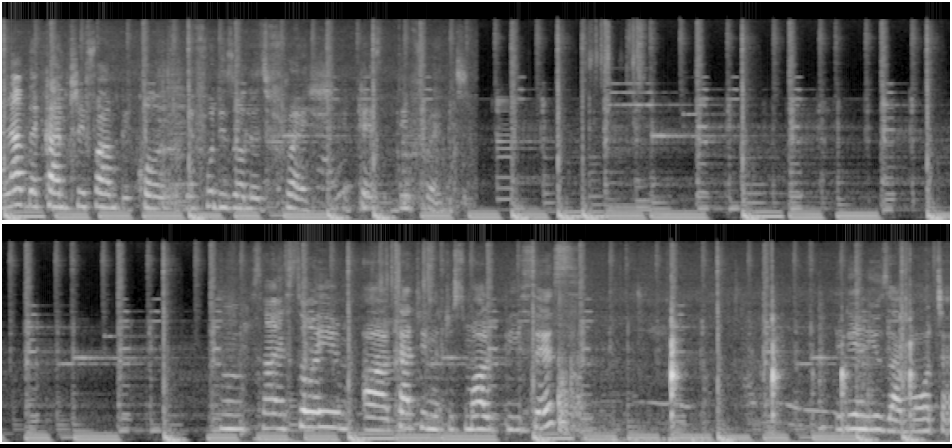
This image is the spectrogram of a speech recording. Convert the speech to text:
I love the country farm because the food is always fresh. It tastes different. So I saw him uh, cutting into small pieces. He didn't use a mortar.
